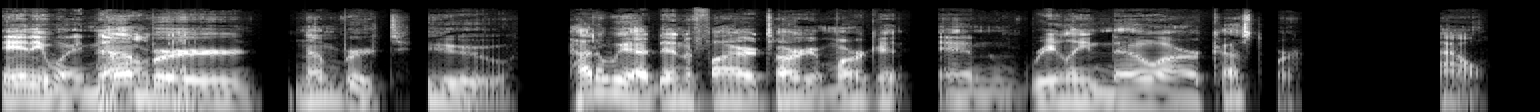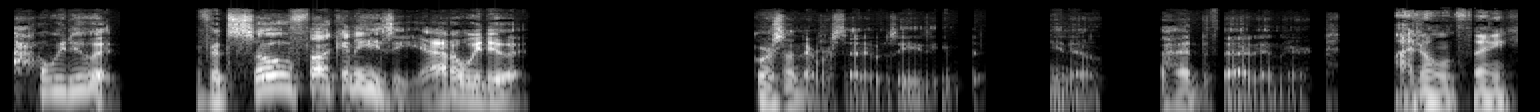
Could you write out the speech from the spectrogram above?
Anyway, number number two. How do we identify our target market and really know our customer? How? How do we do it? If it's so fucking easy, how do we do it? Of course, I never said it was easy, but you know, I had to throw that in there. I don't think.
